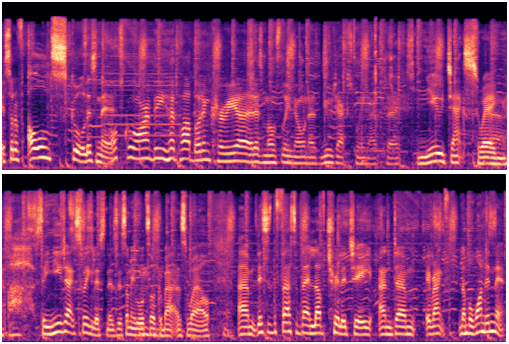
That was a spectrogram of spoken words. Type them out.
It's sort of old school, isn't it? Old school R&B, hip hop, but in Korea it is mostly known as New Jack Swing, I'd say. New Jack Swing. Yeah. Mm-hmm. Ah, see, New Jack Swing listeners is something we'll talk about as well. Um, this is the first of their love trilogy, and um, it ranked number one, didn't it?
